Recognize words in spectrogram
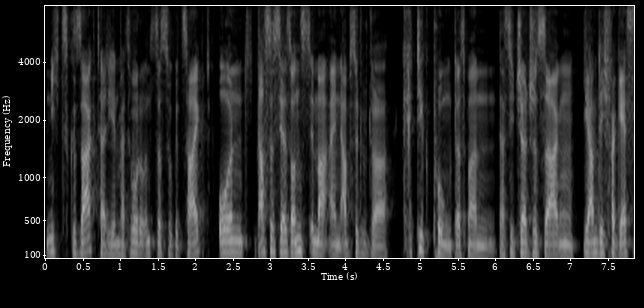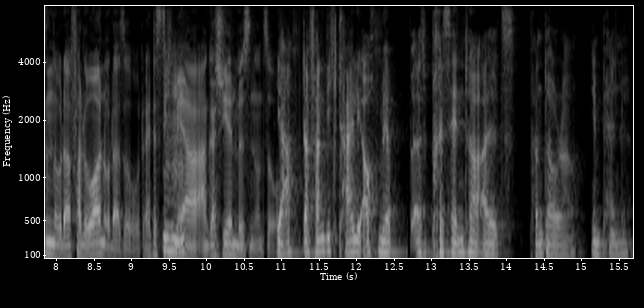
nichts gesagt hat. Jedenfalls wurde uns das so gezeigt. Und das ist ja sonst immer ein absoluter Kritikpunkt, dass man, dass die Judges sagen, wir haben dich vergessen oder verloren oder so. Du hättest dich Mhm. mehr engagieren müssen und so. Ja, da fand ich Kylie auch mehr also präsenter als Pandora im Panel.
